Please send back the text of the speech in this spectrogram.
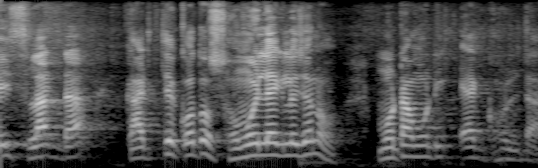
এই স্লাডটা কাটতে কত সময় লাগল জানো? মোটামুটি এক ঘণ্টা।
